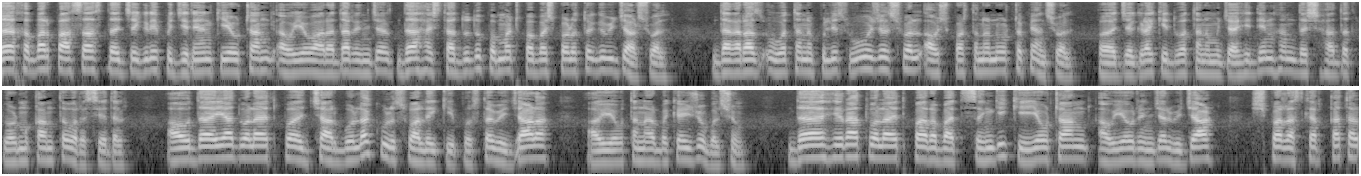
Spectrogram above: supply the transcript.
د خبر په اساس د جګړې په جریان کې یو ټانګ او یو عراده رنجر د هشتادودو په مټ په بشپړو توګه ویجاړ شول. دغه راز اووه تنه پولیس ووژل شول او شپږ تنه نور ټپیان شول. په جګړه کې دوه تنه مجاهدین هم د شهادت لوړ مقام ته ورسېدل او د یاد ولایت په چاربولک ولسوالۍ کې پوسته ویجاړه او یو تن اربکی ژوبل شو. د هرات ولایت په رباط سنګي کې یو ټانګ او یو رنجر ویجاړ، شپږ عسکر قتل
